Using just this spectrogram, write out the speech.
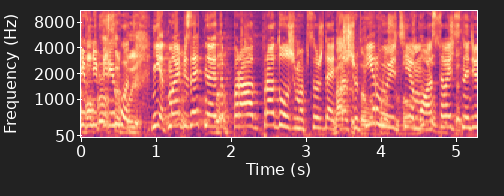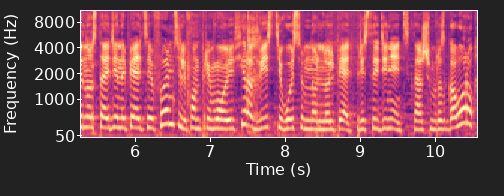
чем не переход. будет? Нет, мы обязательно это про- продолжим обсуждать Наши-то нашу первую тему. Оставайтесь на прозвучать. 91,5 FM, эм, телефон прямого эфира 208-005. Присоединяйтесь к нашему разговору.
